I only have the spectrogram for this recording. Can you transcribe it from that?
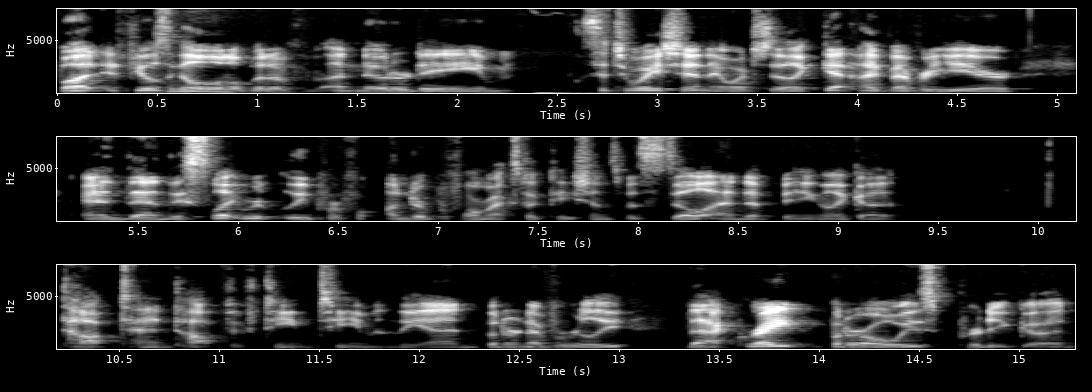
but it feels like a Mm. little bit of a notre dame situation in which they like get hype every year and then they slightly perform, underperform expectations but still end up being like a top 10 top 15 team in the end but are never really that great but are always pretty good.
